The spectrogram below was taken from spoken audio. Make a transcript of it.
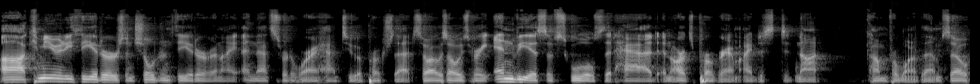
uh, community theaters and children theater, and I and that's sort of where I had to approach that. So I was always very envious of schools that had an arts program. I just did not come for one of them, so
